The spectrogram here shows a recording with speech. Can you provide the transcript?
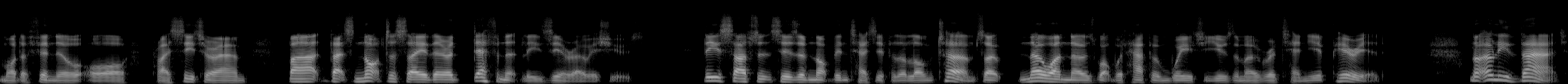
modafinil or piracetam, But that's not to say there are definitely zero issues. These substances have not been tested for the long term, so no one knows what would happen were you to use them over a 10 year period. Not only that,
